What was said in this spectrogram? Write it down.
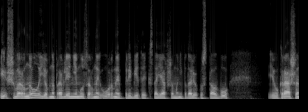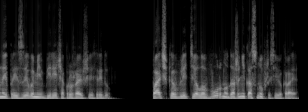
и швырнул ее в направлении мусорной урны, прибитой к стоявшему неподалеку столбу и украшенной призывами беречь окружающую среду. Пачка влетела в урну, даже не коснувшись ее края.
